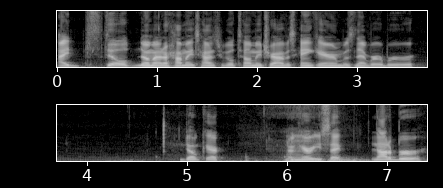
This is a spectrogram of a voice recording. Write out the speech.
I still, no matter how many times people tell me, Travis, Hank Aaron was never a Brewer. Don't care. Don't care what hmm. you say. Not a Brewer.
